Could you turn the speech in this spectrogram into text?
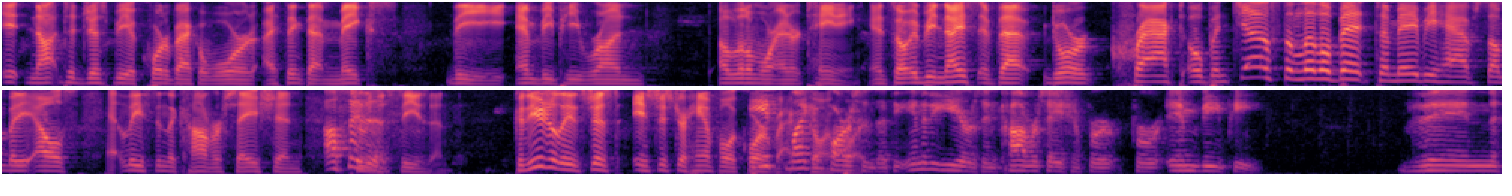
it not to just be a quarterback award. I think that makes the MVP run a little more entertaining. And so it'd be nice if that door cracked open just a little bit to maybe have somebody else at least in the conversation I'll say through the season. Because usually it's just it's just your handful of quarterbacks. if Micah going for it. Parsons at the end of the year is in conversation for for MVP, then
